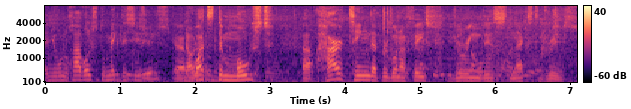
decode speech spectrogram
and you will have also to make decisions. Uh, Now, what's the most uh, hard thing that we're gonna face during these next drills?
